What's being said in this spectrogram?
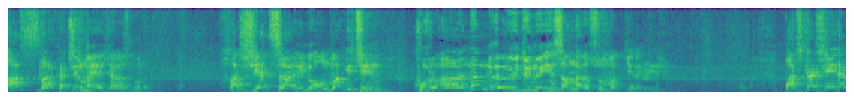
Asla kaçırmayacağız bunu. Haşyet sahibi olmak için Kur'an'ın öğüdünü insanlara sunmak gerekir. Başka şeyler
